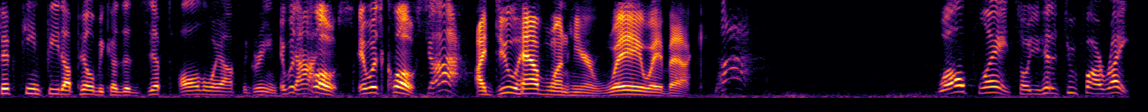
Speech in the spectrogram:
15 feet uphill because it zipped all the way off the green. It was Scott. close. It was close. Scott. I do have one here, way, way back. Scott. Well played. So you hit it too far right,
